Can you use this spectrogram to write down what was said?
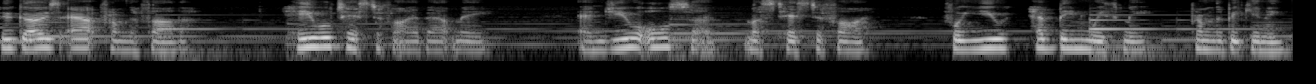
who goes out from the Father. He will testify about me, and you also must testify, for you have been with me from the beginning.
